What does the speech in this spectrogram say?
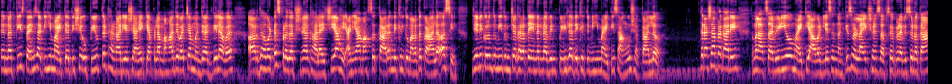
तर नक्कीच त्यांच्यासाठी ही माहिती अतिशय उपयुक्त ठरणारी अशी आहे की आपल्याला महादेवाच्या मंदिरात गेल्यावर अर्धवटच प्रदक्षिणा घालायची आहे. आणि यामागचं कारण देखील तुम्हाला तर कळालं असेल. जेणेकरून तुम्ही तुमच्या घरात येणाऱ्या नवीन पिढीला देखील तुम्ही ही माहिती सांगू शकाल. तर अशा प्रकारे तुम्हाला आजचा व्हिडिओ माहिती आवडली असेल नक्कीच लाईक शेअर सबस्क्राईब करायला विसरू नका.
